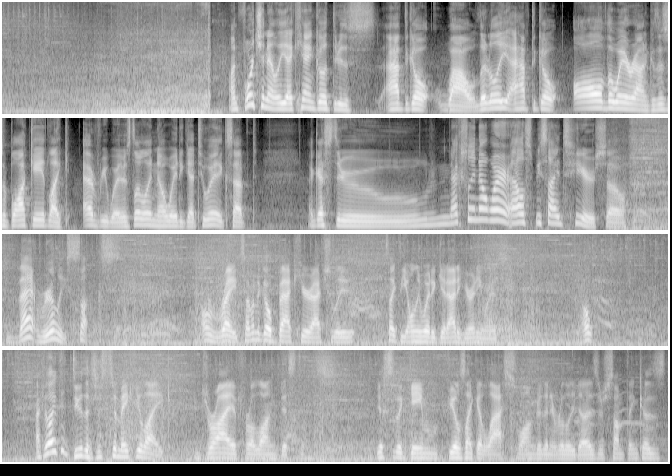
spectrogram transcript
Unfortunately, I can't go through this. I have to go, wow, literally, I have to go all the way around because there's a blockade like everywhere. There's literally no way to get to it except, I guess, through actually nowhere else besides here. So that really sucks. All right, so I'm going to go back here actually. It's like the only way to get out of here anyways. Oh. I feel like to do this just to make you like drive for a long distance. Just so the game feels like it lasts longer than it really does or something because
